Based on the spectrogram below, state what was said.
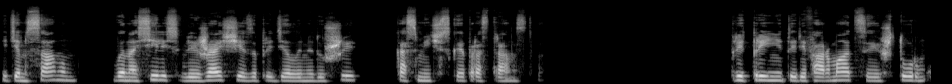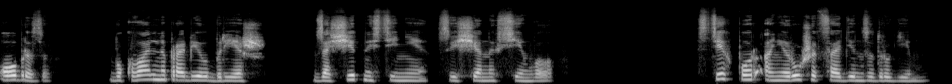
и тем самым выносились в лежащее за пределами души космическое пространство. Предпринятый реформацией штурм образов буквально пробил брешь в защитной стене священных символов. С тех пор они рушатся один за другим.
